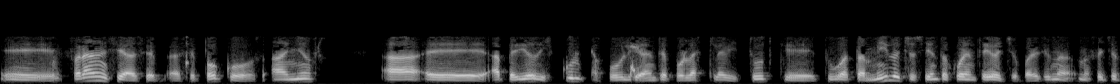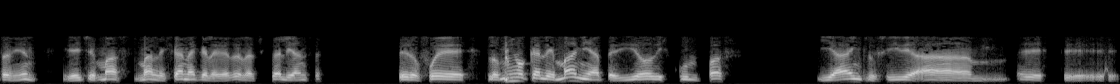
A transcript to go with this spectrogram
eh, Francia hace, hace pocos años ha, eh, ha pedido disculpas públicamente por la esclavitud que tuvo hasta 1848. Parece una, fecha también, y de hecho es más, más lejana que la guerra de la Alianza, pero fue lo mismo que Alemania pedido disculpas y ha inclusive ha, este,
